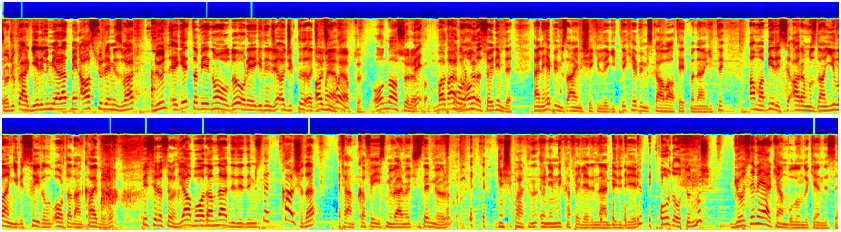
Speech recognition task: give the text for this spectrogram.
Çocuklar gerilim yaratmayın az süremiz var. Dün Ege tabii ne oldu oraya gidince acıktı acıkma, Acıkma yaptı. yaptı. Ondan sonra Ve, baktım pardon orada... onu da söyleyeyim de hani hepimiz aynı şekilde gittik. Hepimiz kahvaltı etmeden gittik. Ama birisi aramızdan yılan gibi sıyrılıp ortadan kaybolup bir süre sonra ya bu adam nerede dediğimizde karşıda efendim kafe ismi vermek istemiyorum. Gençlik Parkı'nın önemli kafelerinden biri diyelim. Orada oturmuş gözleme yerken bulundu kendisi.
